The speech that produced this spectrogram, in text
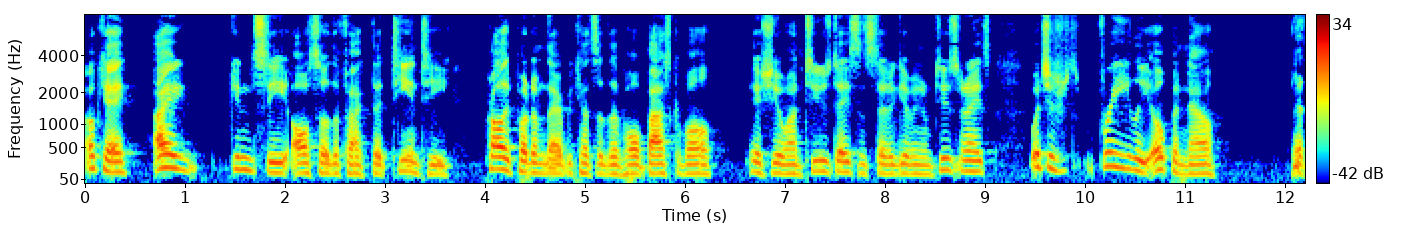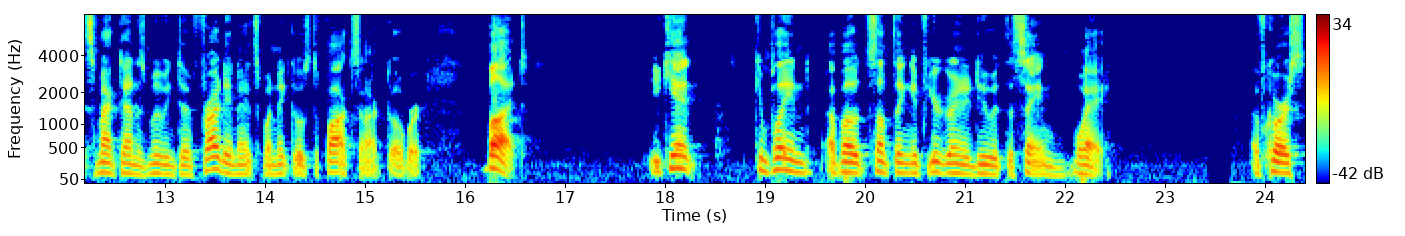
Okay, I can see also the fact that TNT probably put him there because of the whole basketball issue on Tuesdays instead of giving him Tuesday nights, which is freely open now that SmackDown is moving to Friday nights when it goes to Fox in October. But you can't complain about something if you're going to do it the same way. Of course,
